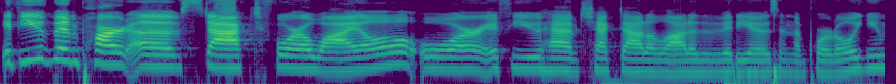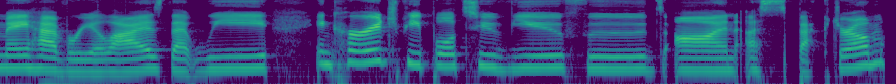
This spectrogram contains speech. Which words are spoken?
if you've been part of Stacked for a while, or if you have checked out a lot of the videos in the portal, you may have realized that we encourage people to view foods on a spectrum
